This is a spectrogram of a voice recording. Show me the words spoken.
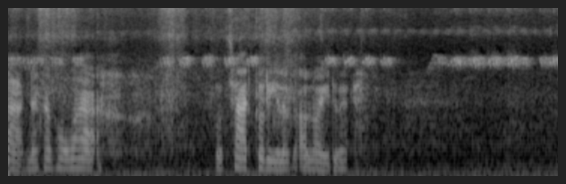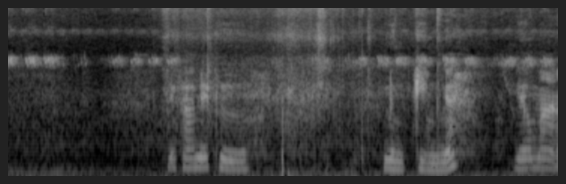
ลาดนะคะ เพราะว่ารสชาติก็ดีแล้วก็อร่อยด้วยนี่คะนี่คือหนึ่งกิ่งนะ เยอะมาก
